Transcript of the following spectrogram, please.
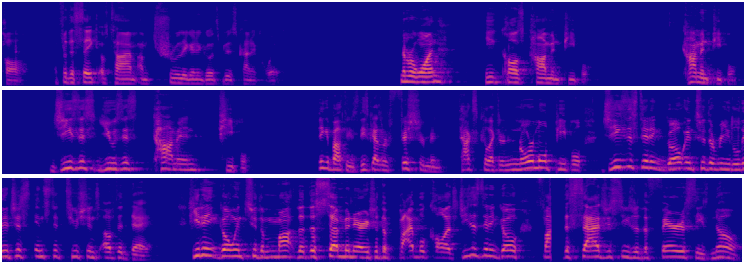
call? For the sake of time, I'm truly going to go through this kind of quick. Number one, he calls common people. Common people. Jesus uses common people. Think about these. These guys were fishermen, tax collector, normal people. Jesus didn't go into the religious institutions of the day. He didn't go into the, the, the seminaries or the Bible college. Jesus didn't go find the Sadducees or the Pharisees. No.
